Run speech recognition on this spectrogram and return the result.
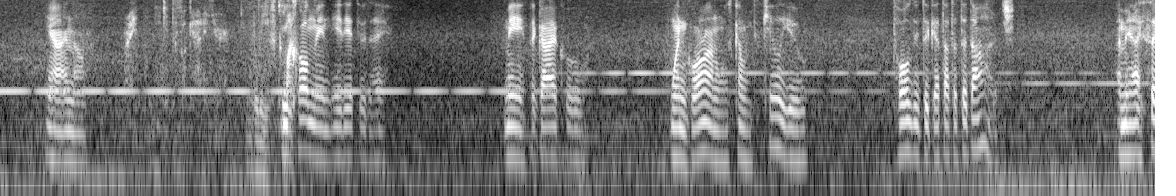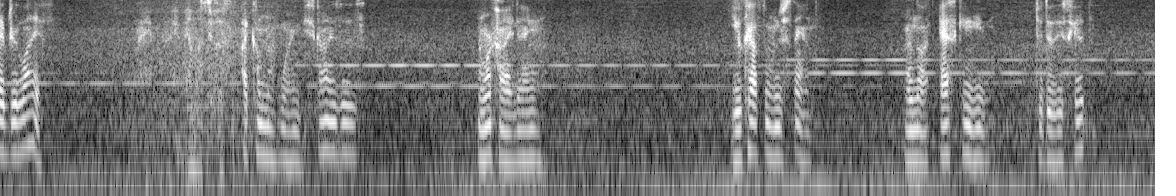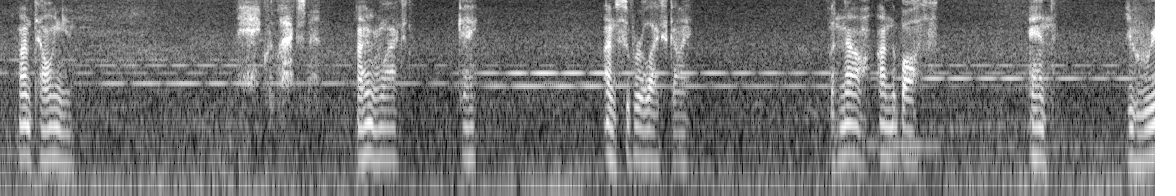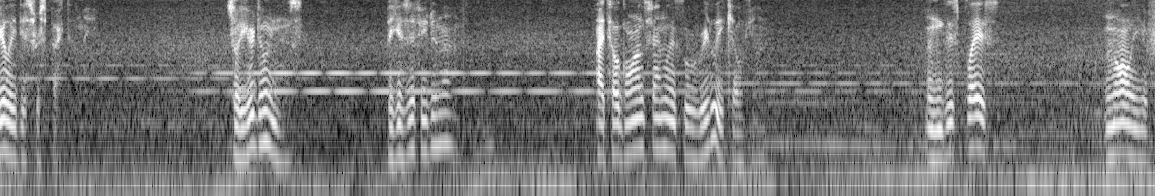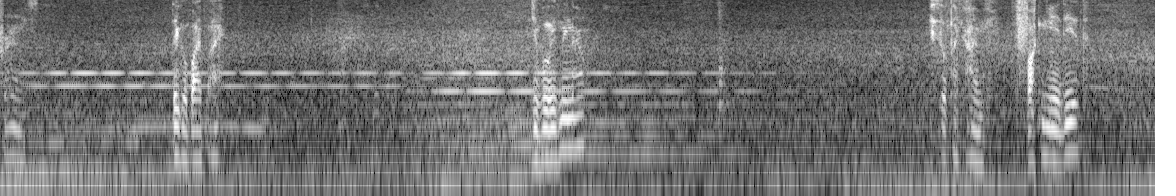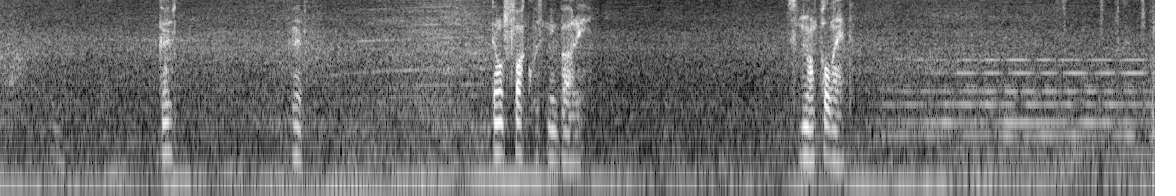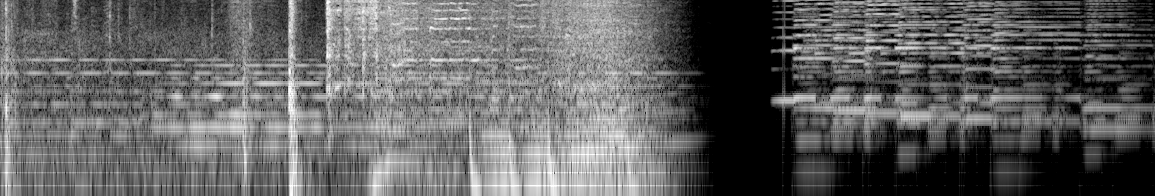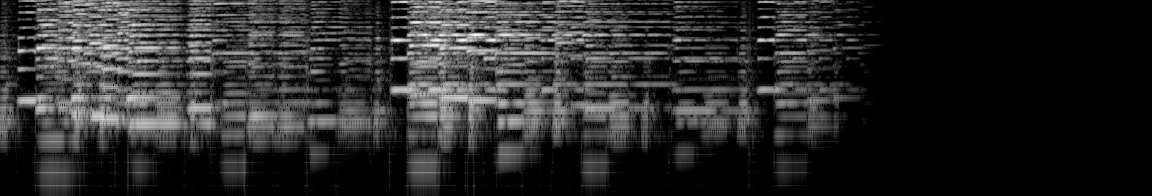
Yeah, I know. Right, you get the fuck out of here. Leave. Come You on. called me an idiot today. Me, the guy who, when Goran was coming to kill you, told you to get out of the Dodge. I mean, I saved your life. Hey, hey, man, let's do this. I come not wearing disguises, no we're hiding. You have to understand. I'm not asking you to do this hit. I'm telling you, Hank, relax, man. I am relaxed, okay? I'm a super relaxed guy. But now I'm the boss. And you really disrespected me. So you're doing this. Because if you do not, I tell Goran's family who really killed him. And this place, and all of your friends, they go bye-bye. Do you believe me now? You still think I'm a fucking idiot? Good. Good. Don't fuck with me, buddy. It's not polite.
